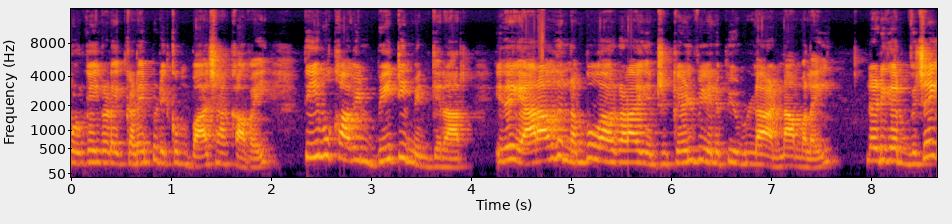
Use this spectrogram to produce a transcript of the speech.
கொள்கைகளை கடைபிடிக்கும் பாஜகவை திமுகவின் பி டீம் என்கிறார். இதை யாராவது நம்புவார்களா என்று கேள்வி எழுப்பியுள்ள அண்ணாமலை நடிகர் விஜய்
